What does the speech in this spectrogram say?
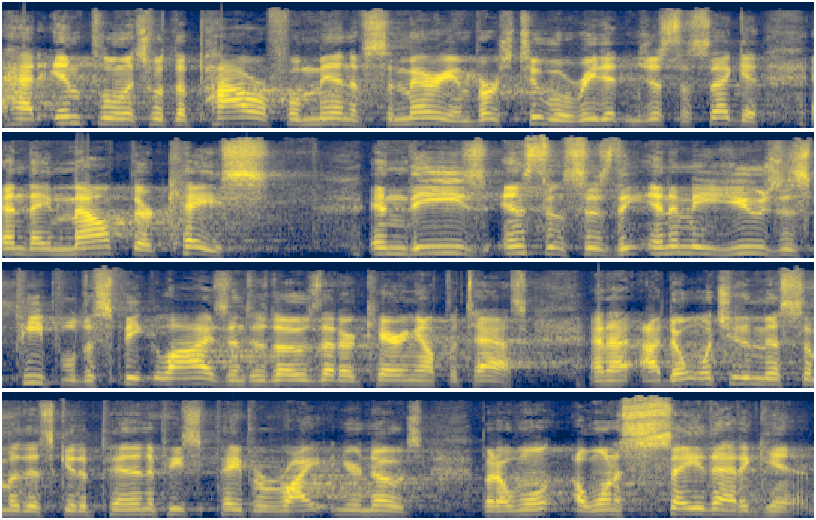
had influence with the powerful men of Samaria. In verse 2, we'll read it in just a second. And they mount their case. In these instances, the enemy uses people to speak lies into those that are carrying out the task. And I, I, don't want you to miss some of this. Get a pen and a piece of paper, write in your notes. But I want, I want to say that again.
